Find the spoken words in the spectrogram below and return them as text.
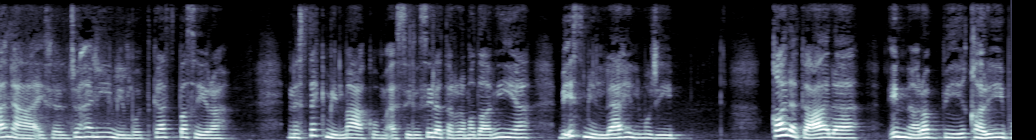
أنا عائشة الجهني من بودكاست بصيرة. نستكمل معكم السلسلة الرمضانية باسم الله المجيب. قال تعالى إن ربي قريب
